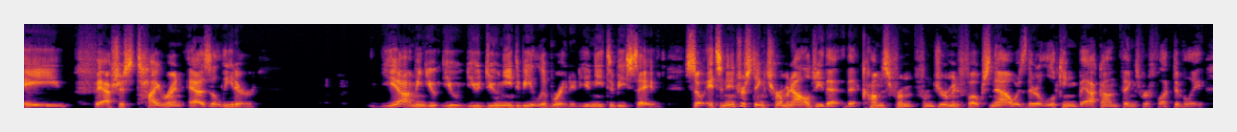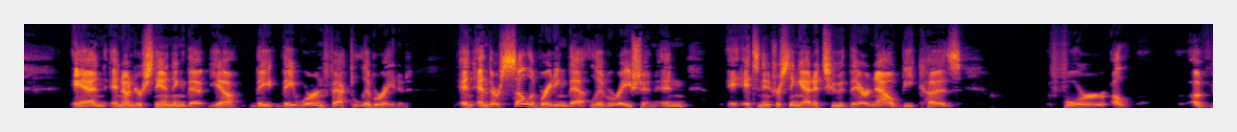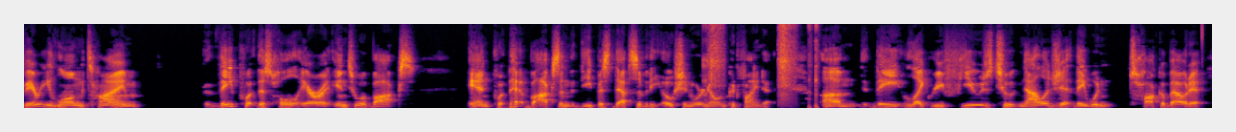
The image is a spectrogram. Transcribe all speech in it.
a fascist tyrant as a leader, yeah, I mean, you you you do need to be liberated. You need to be saved. So it's an interesting terminology that that comes from from German folks now as they're looking back on things reflectively and and understanding that yeah, they they were in fact liberated. And and they're celebrating that liberation and it's an interesting attitude there now because for a a very long time they put this whole era into a box and put that box in the deepest depths of the ocean where no one could find it. Um, they like refused to acknowledge it. They wouldn't talk about it.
